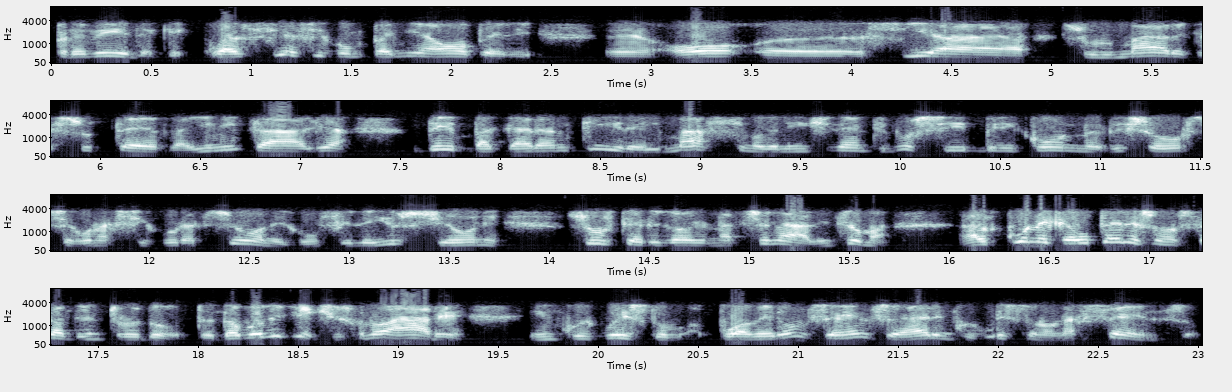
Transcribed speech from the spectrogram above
prevede che qualsiasi compagnia operi eh, o eh, sia sul mare che su terra in Italia debba garantire il massimo degli incidenti possibili con risorse, con assicurazioni, con fideiussioni sul territorio nazionale. Insomma, alcune cautele sono state introdotte, dopodiché ci sono aree in cui questo può avere un senso e aree in cui questo non ha senso.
